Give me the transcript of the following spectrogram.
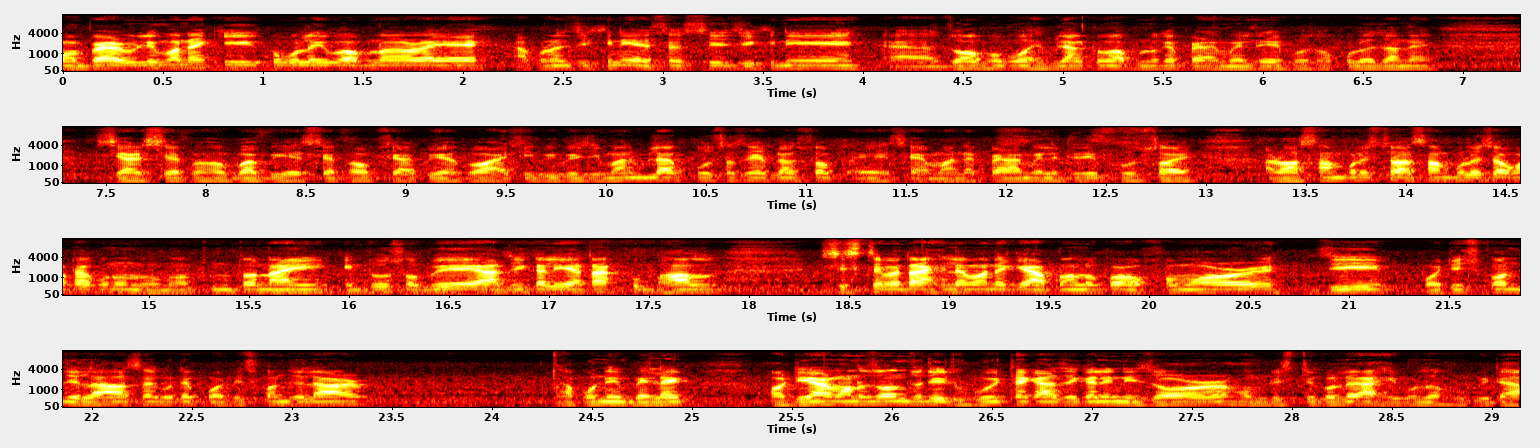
কম্পেয়াৰ বুলি মানে কি ক'ব লাগিব আপোনাৰ এই আপোনাৰ যিখিনি এছ এছ চি যিখিনি জব হ'ব সেইবিলাকতো আপোনালোকে পেৰামিলিটাৰী ফ'ৰ্চ সকলোৱে জানে। চি আৰ চি এফ হওক বা বি এছ এফ হওক চি আৰ পি এফ হওক আই টি বি পি যিমানবিলাক পোষ্ট আছে সেইবিলাক চব এ, মানে পেৰামিলিটাৰী ফ'ৰ্চ হয়। আৰু আছাম পুলিচটো আছাম পুলিচৰ কথা কোনো নতুনত্ব নাই। কিন্তু চবেই আজিকালি এটা খুব ভালো ছিষ্টেম এটা আহিলে মানে কি আপোনালোকৰ অসমৰ যি পঁয়ত্ৰিছখন জিলা আছে গোটেই পঁয়ত্ৰিছখন জিলাৰ আপুনি বেলেগ শদিয়াৰ মানুহজন যদি ধুবুৰীত থাকে আজিকালি নিজৰ হোম ডিষ্ট্ৰিক্টলৈ আহিবলৈ সুবিধা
